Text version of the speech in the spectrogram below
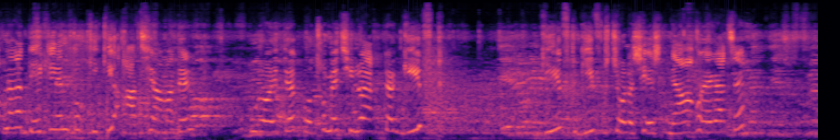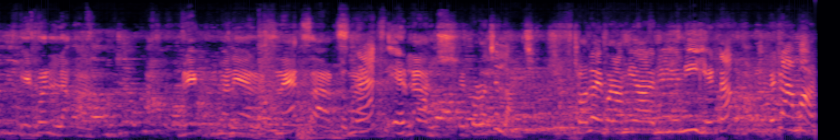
আপনারা দেখলেন তো কি কি আছে আমাদের পুরো এতে প্রথমে ছিল একটা গিফট গিফট গিফট চলে শেষ নেওয়া হয়ে গেছে। এরপর ব্রেক মানে স্ন্যাক্স আর স্ন্যাক্স এরপর লাঞ্চ এরপর হচ্ছে লাঞ্চ চলো এবার আমি নিয়ে নিই এটা। এটা আমার।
